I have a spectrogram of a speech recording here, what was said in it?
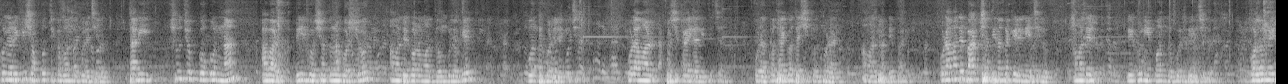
খোলা রেখে সব পত্রিকা বন্ধ করেছিল। তারই সুযোগ্য কন্যা আবার দীর্ঘ সতেরো আমাদের গণমাধ্যমগুলোকে করে রেখেছে। ওরা আমার পাশে কায়রা নিতে চায়। ওরা কথায় কথায় শিকল পড়ায় আমার হাতে পায়। ওরা আমাদের বাক স্বাধীনতা কেড়ে নিয়েছিল। আমাদের লেখনী বন্ধ করে দিয়েছিল। কলমের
